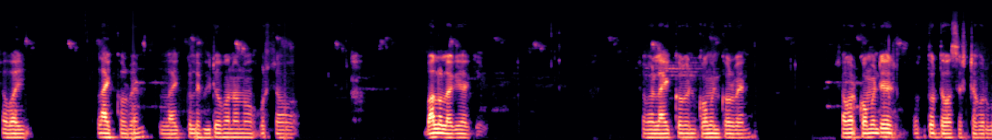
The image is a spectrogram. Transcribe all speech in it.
সবাই লাইক করবেন। লাইক করলে ভিডিও বানানো উৎসাহ ভালো লাগে আর কি। সবাই লাইক করবেন কমেন্ট করবেন। সবার কমেন্টের উত্তর দেওয়ার চেষ্টা করব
